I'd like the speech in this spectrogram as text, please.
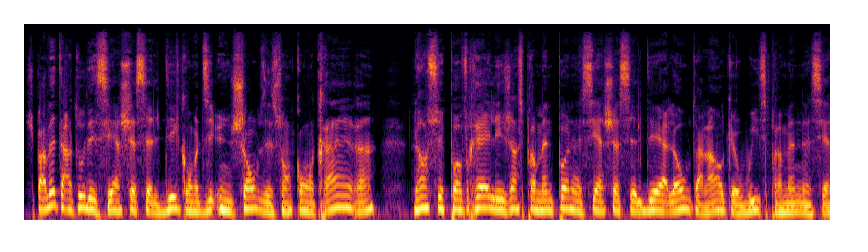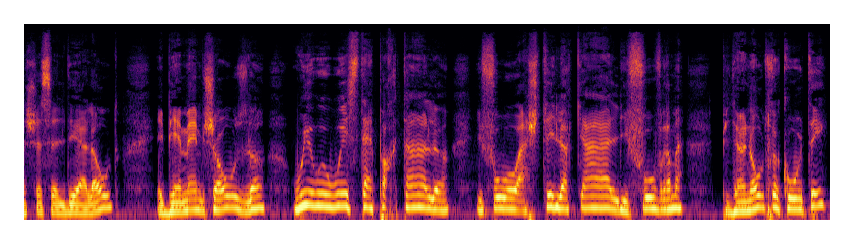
Je parlais tantôt des CHSLD qu'on dit une chose et son contraire. Hein? Non, c'est pas vrai. Les gens se promènent pas d'un CHSLD à l'autre, alors que oui, ils se promènent d'un CHSLD à l'autre. Eh bien, même chose, là. Oui, oui, oui, c'est important, là. Il faut acheter local, il faut vraiment... Puis d'un autre côté,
